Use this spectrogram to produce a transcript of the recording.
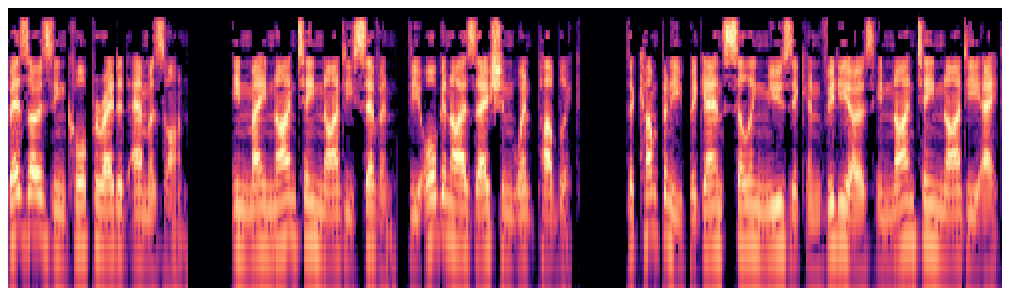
Bezos incorporated Amazon. In May 1997, the organization went public. The company began selling music and videos in 1998,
